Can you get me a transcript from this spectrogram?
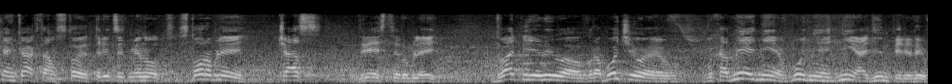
Коньках там стоит 30 минут 100 рублей, час 200 рублей. Два перерыва в рабочие, в выходные дни, в будние дни один перерыв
